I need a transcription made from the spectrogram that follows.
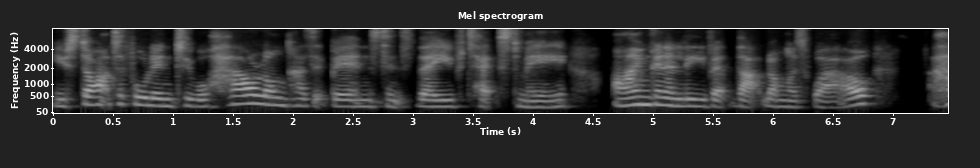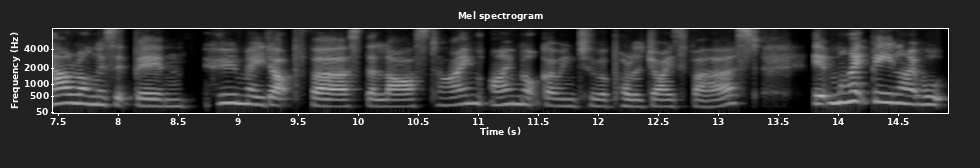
you start to fall into, well, how long has it been since they've texted me? I'm going to leave it that long as well. How long has it been? Who made up first the last time? I'm not going to apologize first it might be like, well,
